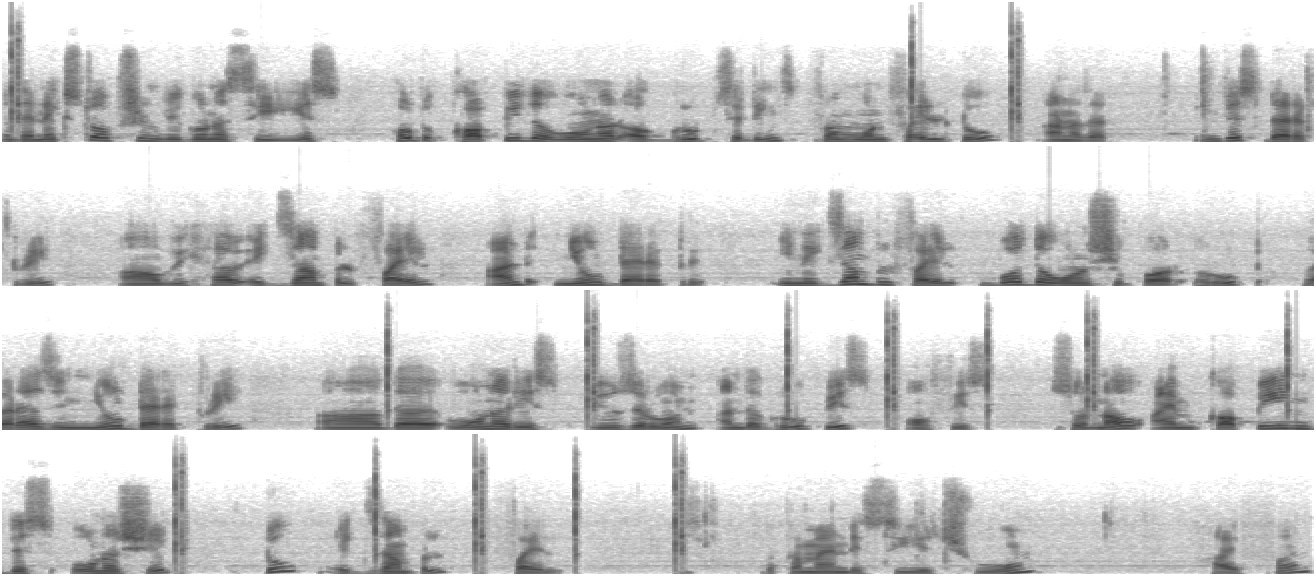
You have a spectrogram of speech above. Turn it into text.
And the next option we're gonna see is how to copy the owner or group settings from one file to another. In this directory uh, we have example file and new directory in example file both the ownership are root whereas in new directory uh, the owner is user one and the group is office. So now I am copying this ownership to example file. The command is chown hyphen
